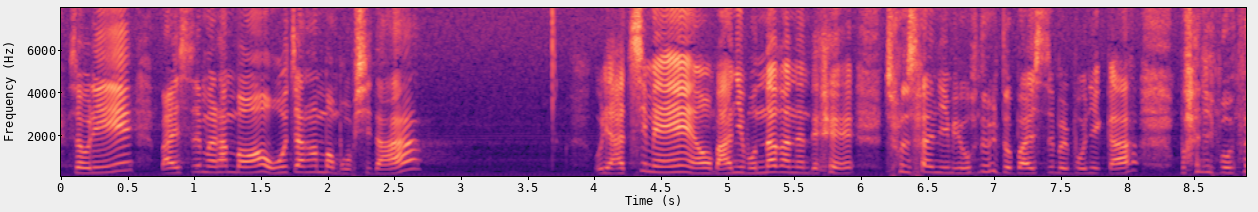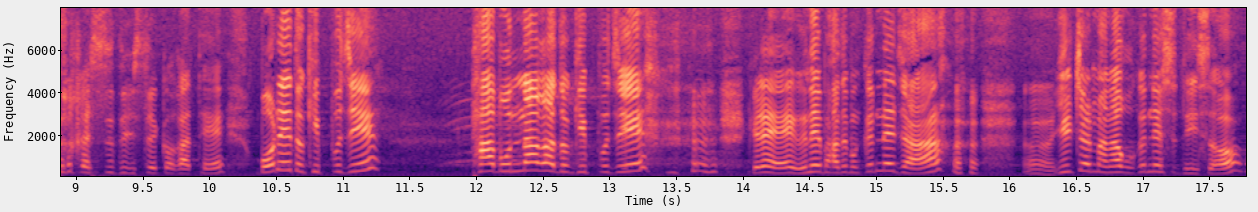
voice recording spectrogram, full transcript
그래서 우리 말씀을 한번 5장 한번 봅시다. 우리 아침에 어, 많이 못 나갔는데 전사님이 오늘도 말씀을 보니까 많이 못 나갈 수도 있을 것 같아. 뭐래도 기쁘지? 다 못 나가도 기쁘지? 그래 은혜 받으면 끝내자. 어, 1절만 하고 끝낼 수도 있어.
